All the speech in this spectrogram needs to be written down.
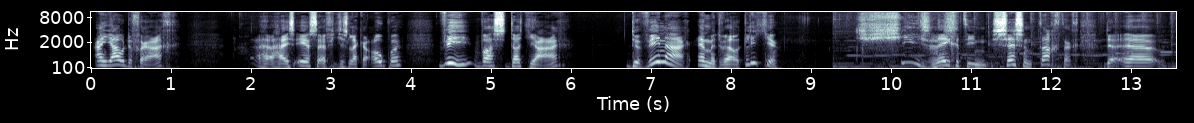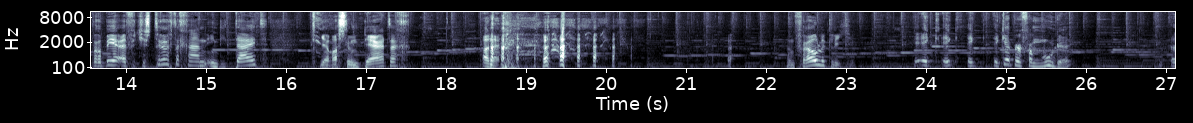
aan jou de vraag, hij is eerst eventjes lekker open. Wie was dat jaar de winnaar en met welk liedje? Jezus. 1986. De, eh, probeer eventjes terug te gaan in die tijd. Jij was toen 30. Oh nee. een vrolijk liedje. Ik, ik, ik, ik heb er vermoeden. Eh,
